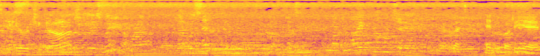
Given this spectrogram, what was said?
Security guard. Let anybody in.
